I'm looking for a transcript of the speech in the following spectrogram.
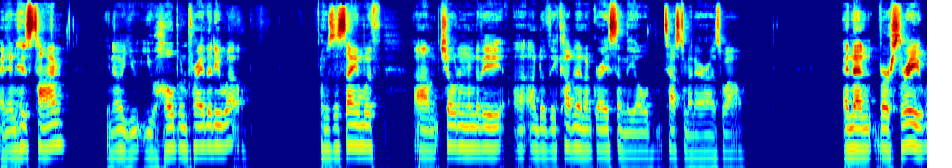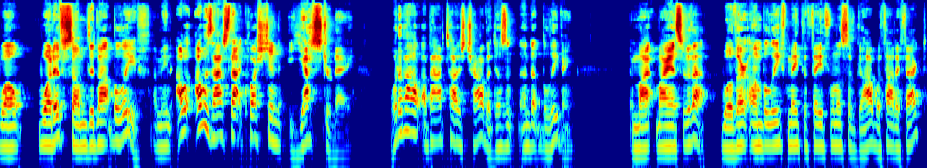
And in his time, you know, you, you hope and pray that he will. It was the same with um, children under the uh, under the covenant of grace in the Old Testament era as well. And then verse three, well, what if some did not believe? I mean, I, w- I was asked that question yesterday. What about a baptized child that doesn't end up believing? And my, my answer to that, will their unbelief make the faithfulness of God without effect?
